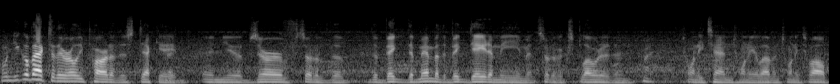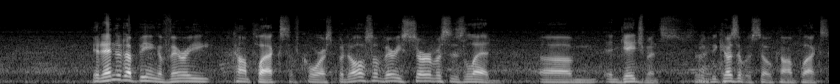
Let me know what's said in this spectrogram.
When you go back to the early part of this decade right. and you observe sort of the, the big, remember the big data meme, it sort of exploded in right. 2010, 2011, 2012. It ended up being a very complex, of course, but also very services-led um, engagements right. because it was so complex.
